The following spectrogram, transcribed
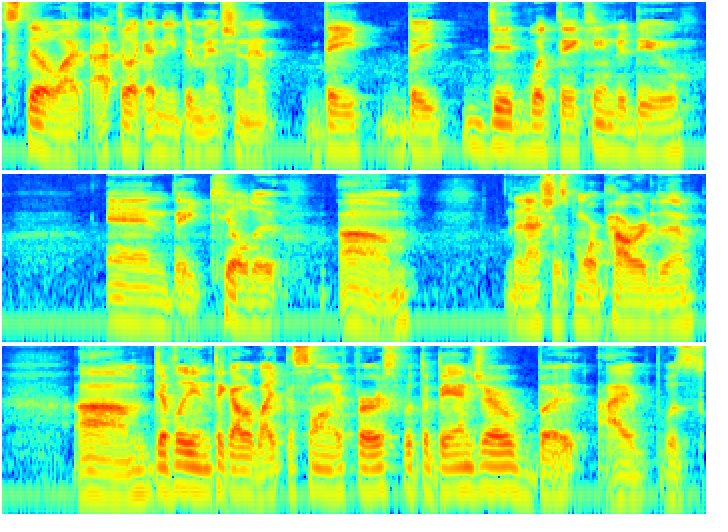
still, I, I feel like I need to mention that they they did what they came to do and they killed it. Um, and that's just more power to them. Um, definitely didn't think I would like the song at first with the banjo, but I was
